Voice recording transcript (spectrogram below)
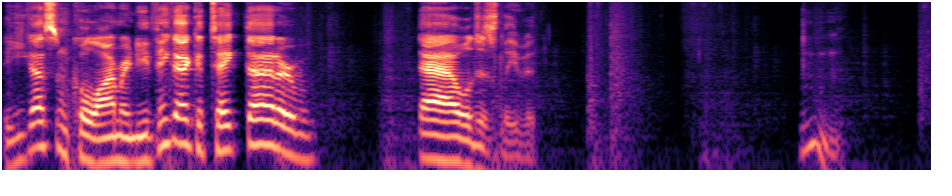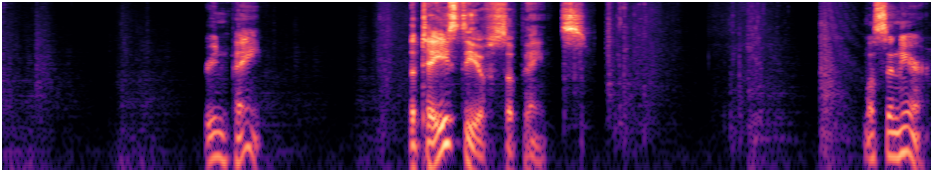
You got some cool armor. Do you think I could take that, or... Ah, we'll just leave it. Hmm. Green paint. The tastiest of paints. What's in here?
